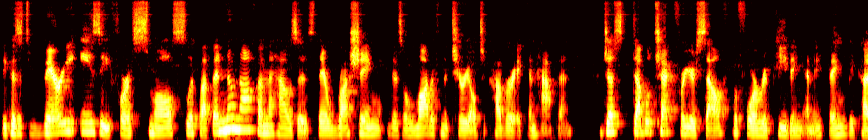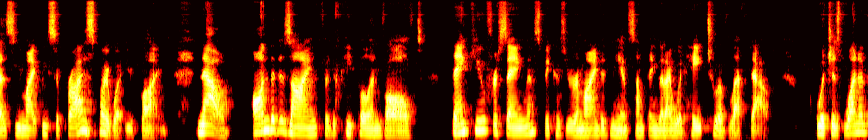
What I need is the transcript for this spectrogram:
because it's very easy for a small slip up and no knock on the houses. They're rushing. There's a lot of material to cover. It can happen. Just double check for yourself before repeating anything because you might be surprised by what you find. Now, on the design for the people involved, thank you for saying this because you reminded me of something that I would hate to have left out, which is one of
